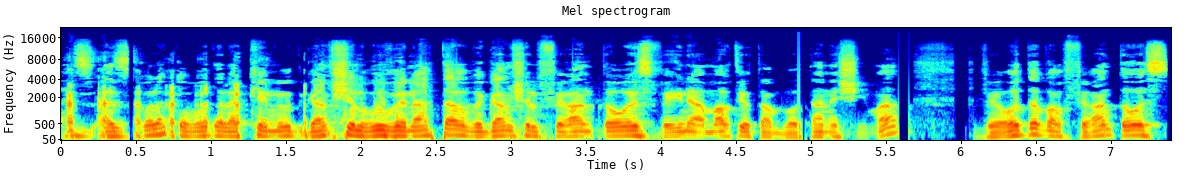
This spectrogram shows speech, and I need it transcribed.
אז, אז כל הכבוד על הכנות, גם של ראובן עטר וגם של פראן טורס, והנה אמרתי אותם באותה נשימה. ועוד דבר, פרן טורס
